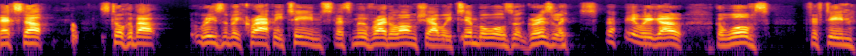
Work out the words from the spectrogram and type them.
next up, let's talk about reasonably crappy teams. Let's move right along, shall we? Timberwolves at Grizzlies. Here we go. The Wolves 15,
